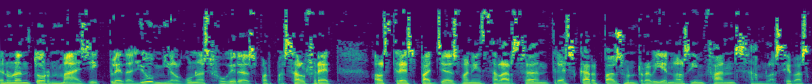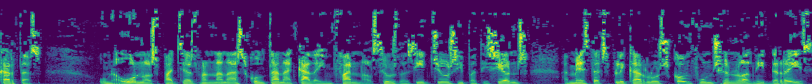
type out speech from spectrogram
En un entorn màgic, ple de llum i algunes fogueres per passar el fred, els tres patges van instal·lar-se en tres carpes on rebien els infants amb les seves cartes. Un a un, els patges van anar escoltant a cada infant els seus desitjos i peticions, a més d'explicar-los com funciona la nit de Reis,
